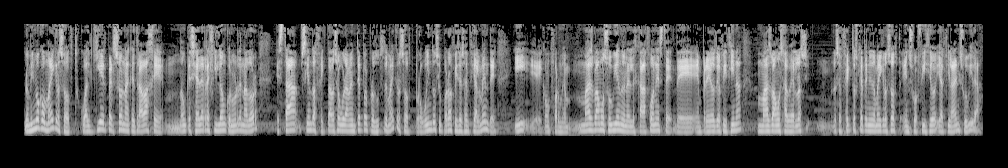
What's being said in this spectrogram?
Lo mismo con Microsoft. Cualquier persona que trabaje, aunque sea de refilón con un ordenador, está siendo afectado seguramente por productos de Microsoft, por Windows y por Office esencialmente. Y eh, conforme más vamos subiendo en el escalafón este de empleos de oficina, más vamos a ver los, los efectos que ha tenido Microsoft en su oficio y al final en su vida.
